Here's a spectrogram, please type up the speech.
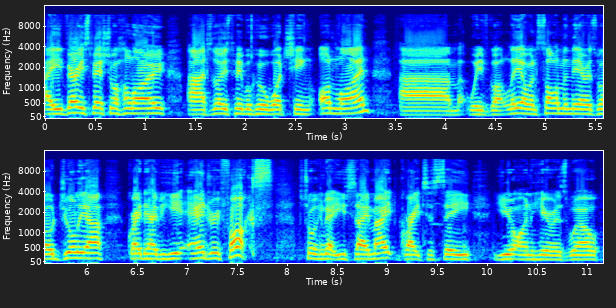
A very special hello uh, to those people who are watching online. Um, we've got Leo and Solomon there as well. Julia, great to have you here. Andrew Fox, I was talking about you today, mate. Great to see you on here as well,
